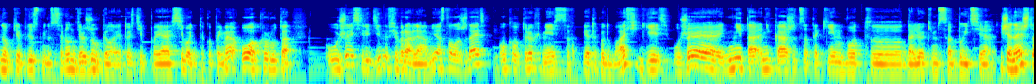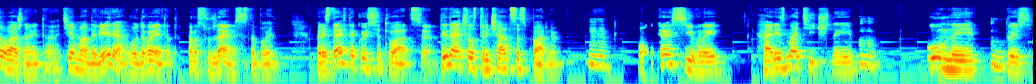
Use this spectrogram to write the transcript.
ну, плюс-минус все равно держу в голове. То есть, типа, я сегодня такой понимаю, о, круто, уже середина февраля, а мне осталось ждать около трех месяцев. Я такой думаю, офигеть, уже не, та, не кажется таким вот э, далеким событием. Еще знаешь, что важно? Это тема доверия. Вот давай этот порассуждаем с тобой. Представь такую ситуацию. Ты начал встречаться с парнем. Угу. Он красивый, харизматичный, Угу. умный. Мгм. То есть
